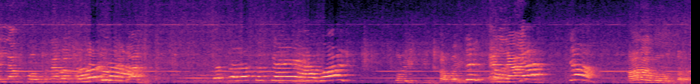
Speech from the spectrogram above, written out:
En la alfombra va a poner Ahora. Estoy pintado ahí. En la... Ahora vamos a montar.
